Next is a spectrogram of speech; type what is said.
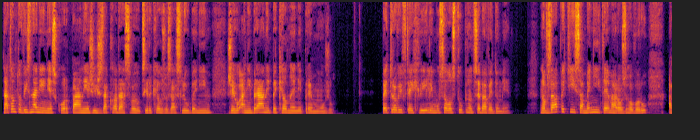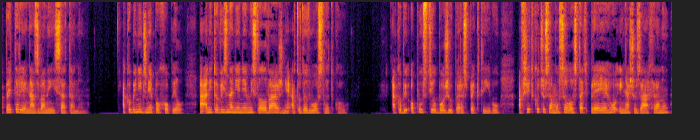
Na tomto vyznaní neskôr pán Ježiš zakladá svoju cirkev so zasľúbením, že ju ani brány pekelné nepremôžu. Petrovi v tej chvíli muselo stúpnuť sebavedomie – no v zápetí sa mení téma rozhovoru a Peter je nazvaný Satanom. Ako by nič nepochopil a ani to vyznanie nemyslel vážne a to do dôsledkov. Ako by opustil Božiu perspektívu a všetko, čo sa muselo stať pre jeho i našu záchranu,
